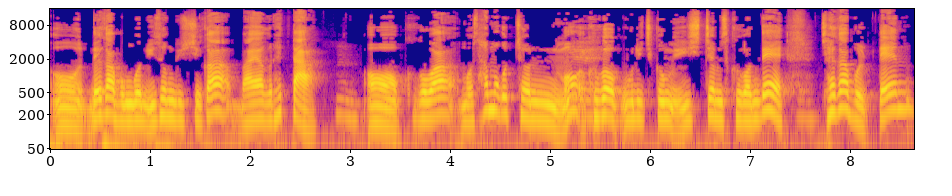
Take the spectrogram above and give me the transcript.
어, 내가 본 건 이성규 씨가 마약을 했다. 음. 어 그거와 뭐 3억 5천 뭐 네. 그거 우리 지금 이 시점에서 그건데 제가 볼땐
